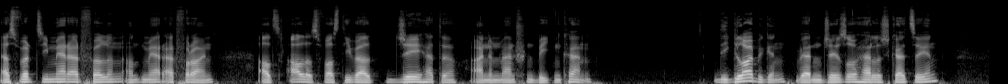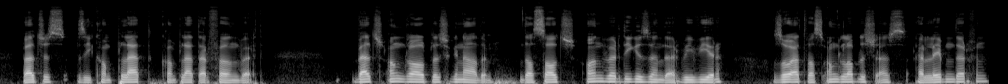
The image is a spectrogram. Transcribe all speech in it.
Es wird sie mehr erfüllen und mehr erfreuen, als alles, was die Welt je hätte einem Menschen bieten können. Die Gläubigen werden Jesu Herrlichkeit sehen, welches sie komplett, komplett erfüllen wird. Welch unglaubliche Gnade, dass solch unwürdige Sünder wie wir so etwas Unglaubliches erleben dürfen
